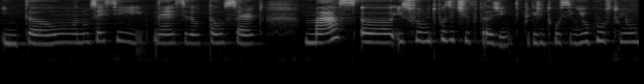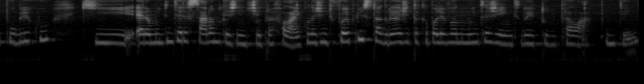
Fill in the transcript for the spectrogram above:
Então, eu não sei se, né, se deu tão certo. Mas ah, isso foi muito positivo pra gente, porque a gente conseguiu construir um público que era muito interessado no que a gente tinha pra falar. E quando a gente foi pro Instagram, a gente acabou levando muita gente do YouTube pra lá, entende?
